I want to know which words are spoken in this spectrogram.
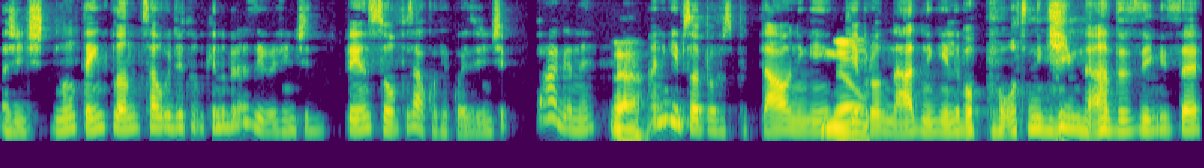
A gente não tem plano de saúde aqui no Brasil. A gente pensou, falou, ah, qualquer coisa a gente paga, né? É. Mas ninguém precisou ir para o hospital, ninguém não. quebrou nada, ninguém levou ponto, ninguém nada, assim. Isso é.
